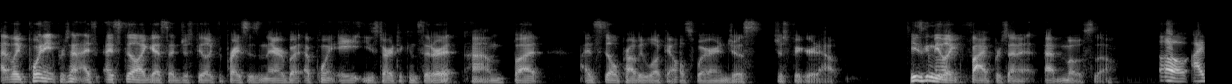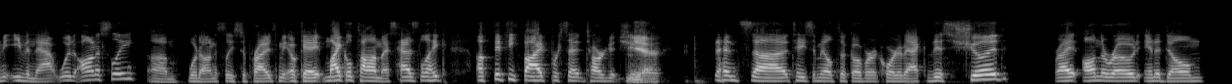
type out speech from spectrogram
I like 0.8 percent. I, I still, I guess, I just feel like the price isn't there, but at 0.8, you start to consider it. Um, but I'd still probably look elsewhere and just just figure it out. He's gonna be like five percent at, at most, though. Oh, I mean, even that would honestly, um, would honestly surprise me. Okay, Michael Thomas has like a 55% target share yeah. since uh, Taysom Hill took over at quarterback. This should right? On the road in a dome,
